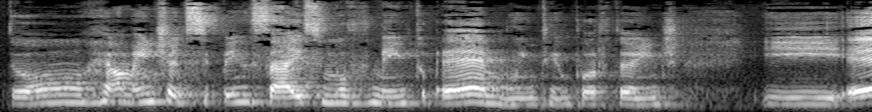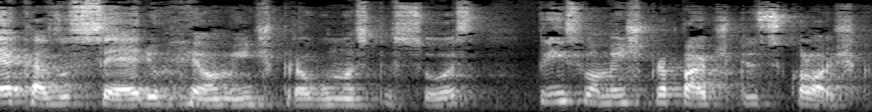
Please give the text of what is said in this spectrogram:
Então, realmente é de se pensar, esse movimento é muito importante e é caso sério realmente para algumas pessoas, principalmente para a parte psicológica,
